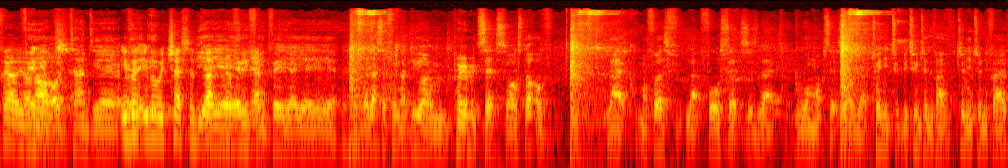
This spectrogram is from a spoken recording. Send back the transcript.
failure, Failure on all the times, yeah. Even- Uh, even it- with chest and yeah, back and yeah, everything, everything, yeah? failure, yeah, yeah, yeah. But that's the thing I do um pyramid sets. So I'll start off like my first like four sets is like warm up sets, so like 20 between 25, 20, 25,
